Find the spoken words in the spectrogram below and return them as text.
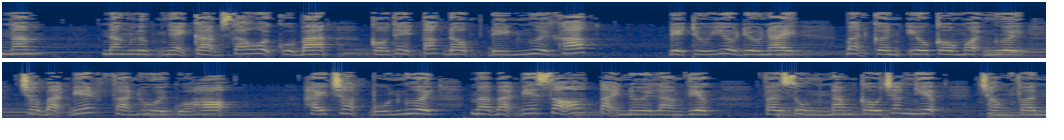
5. Năng lực nhạy cảm xã hội của bạn có thể tác động đến người khác. Để thấu hiểu điều này, bạn cần yêu cầu mọi người cho bạn biết phản hồi của họ. Hãy chọn 4 người mà bạn biết rõ tại nơi làm việc và dùng 5 câu trắc nghiệm trong phần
